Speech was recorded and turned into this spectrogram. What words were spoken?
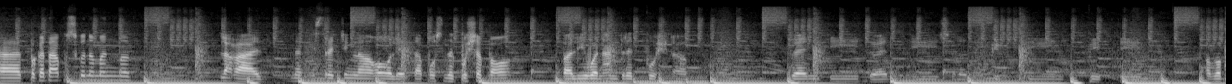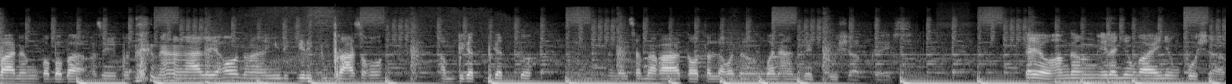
At pagkatapos ko naman maglakad, nag-stretching lang ako ulit. Tapos nag-push up ako. Bali, 100 push up. 20, 20, sunod 15, 15. Pababa ng pababa. Kasi pag nangangalay ako, nanganginig-ginig yung braso ko. Ang bigat-bigat ko. Hanggang sa maka-total ako ng 100 push-up, guys. Kayo, hanggang ilan yung kaya nyong push-up?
